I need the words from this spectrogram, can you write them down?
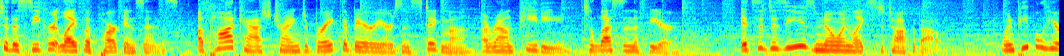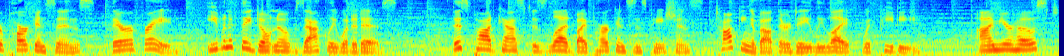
to The Secret Life of Parkinson's, a podcast trying to break the barriers and stigma around PD to lessen the fear. It's a disease no one likes to talk about. When people hear Parkinson's, they're afraid, even if they don't know exactly what it is. This podcast is led by Parkinson's patients talking about their daily life with PD. I'm your host,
